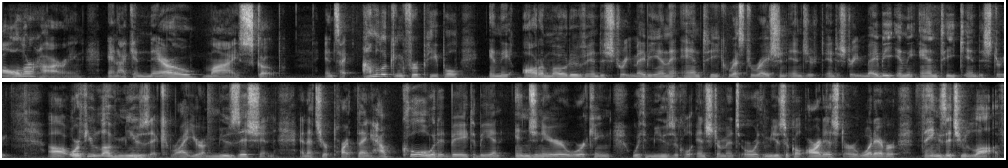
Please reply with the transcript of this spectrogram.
all are hiring, and I can narrow my scope and say, I'm looking for people in the automotive industry, maybe in the antique restoration industry, maybe in the antique industry. Uh, or if you love music, right? You're a musician and that's your part thing. How cool would it be to be an engineer working with musical instruments or with musical artist or whatever, things that you love?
